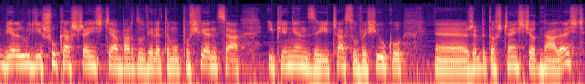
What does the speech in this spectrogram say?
wiele ludzi szuka szczęścia, bardzo wiele temu poświęca i pieniędzy, i czasu, wysiłku, y, żeby to szczęście odnaleźć,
